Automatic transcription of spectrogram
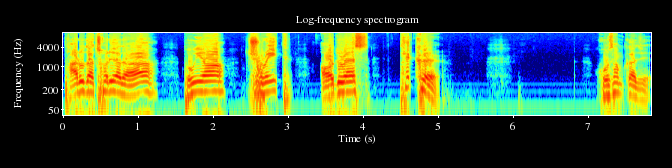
다루다 처리하다. 동의어 treat, address, tackle. 고3까지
